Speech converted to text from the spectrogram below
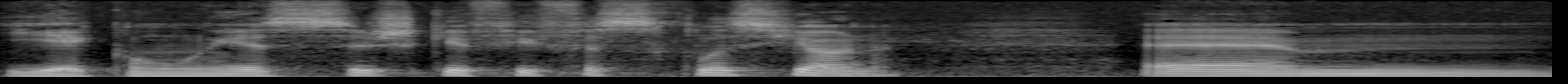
E é com esses que a FIFA se relaciona. Um,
